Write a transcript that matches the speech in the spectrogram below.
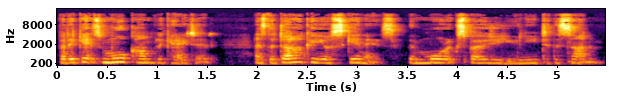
but it gets more complicated as the darker your skin is, the more exposure you need to the sun.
